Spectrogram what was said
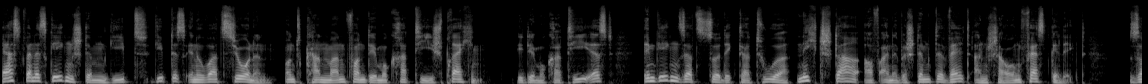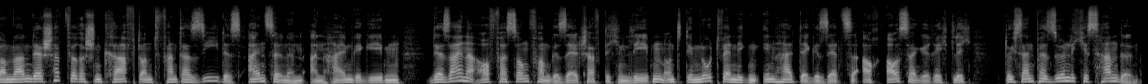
Erst wenn es Gegenstimmen gibt, gibt es Innovationen und kann man von Demokratie sprechen. Die Demokratie ist, im Gegensatz zur Diktatur, nicht starr auf eine bestimmte Weltanschauung festgelegt, sondern der schöpferischen Kraft und Fantasie des Einzelnen anheimgegeben, der seine Auffassung vom gesellschaftlichen Leben und dem notwendigen Inhalt der Gesetze auch außergerichtlich durch sein persönliches Handeln,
